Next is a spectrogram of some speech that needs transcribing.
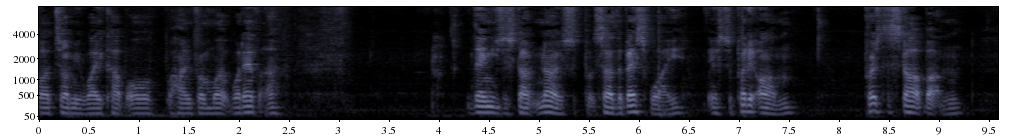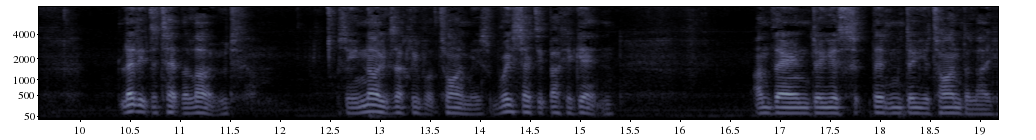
by the time you wake up or home from work, whatever, then you just don't know. So the best way is to put it on, press the start button, let it detect the load, so you know exactly what the time is, reset it back again, and then do your then do your time delay.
